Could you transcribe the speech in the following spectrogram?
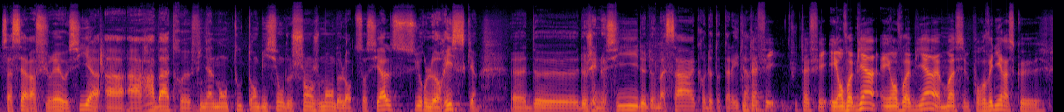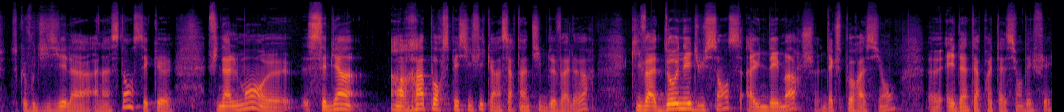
ça sert à Furet aussi à, rabattre finalement toute ambition de changement de l'ordre social sur le risque de, génocide, de massacre, de totalitarisme. Tout à fait, tout à fait. Et on voit bien, et on voit bien moi, pour revenir à ce que, ce que vous disiez là à l'instant, c'est que finalement, c'est bien un rapport spécifique à un certain type de valeur qui va donner du sens à une démarche d'exploration euh, et d'interprétation des faits.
